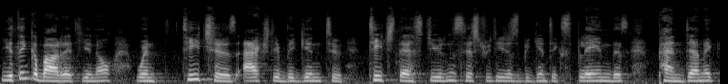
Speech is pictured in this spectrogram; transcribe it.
You think about it, you know, when teachers actually begin to teach their students, history teachers begin to explain this pandemic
